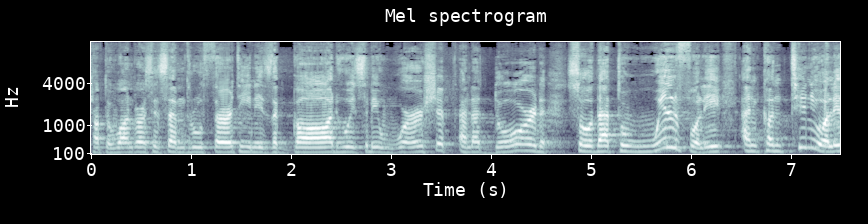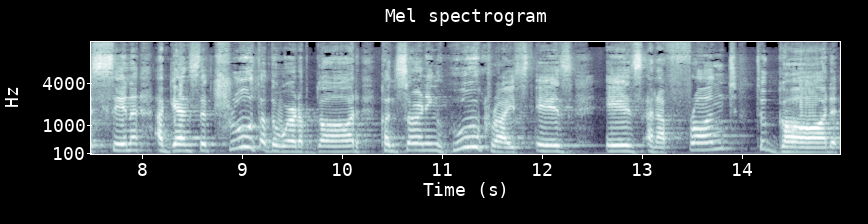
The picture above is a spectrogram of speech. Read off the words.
Chapter 1, verses 7 through 13 is the God who is to be worshipped and adored, so that to willfully and continually sin against the truth of the Word of God concerning who Christ is, is an affront to God,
